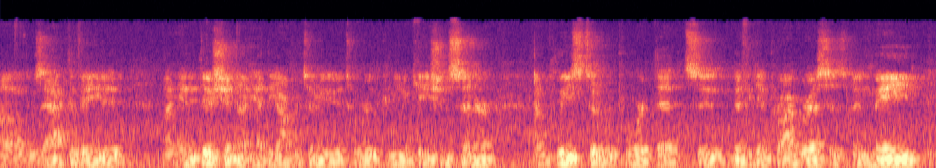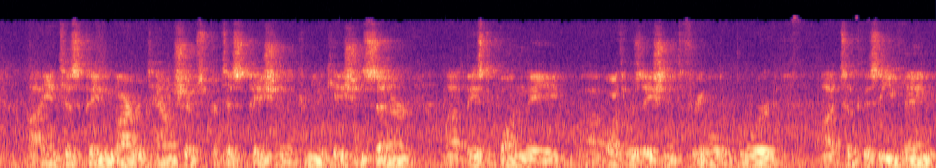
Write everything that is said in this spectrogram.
uh, was activated. Uh, In addition, I had the opportunity to tour the Communications Center. I'm pleased to report that significant progress has been made uh, anticipating Byram Township's participation in the Communications Center uh, based upon the uh, authorization that the Freeholder Board uh, took this evening.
